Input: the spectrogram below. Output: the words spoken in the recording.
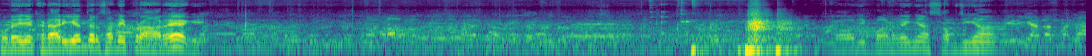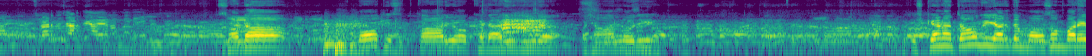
ਥੋੜੇ ਜਿਹੇ ਖਿਡਾਰੀ ਇੱਧਰ ਸਾਡੇ ਭਰਾ ਰਹਿ ਗਏ। ਬਣ ਰਹੀਆਂ ਸਬਜ਼ੀਆਂ ਸਾਡਾ ਬਹੁਤ ਹੀ ਸਤਿਕਾਰਯੋਗ ਖਿਡਾਰੀ ਵੀਰ ਪਛਾਣ ਲਓ ਜੀ ਕੁਝ ਕਹਿਣਾ ਚਾਹੋਗੇ ਅੱਜ ਦੇ ਮੌਸਮ ਬਾਰੇ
